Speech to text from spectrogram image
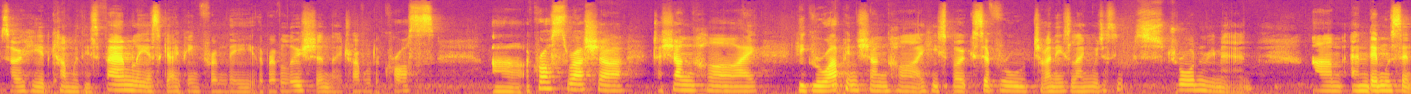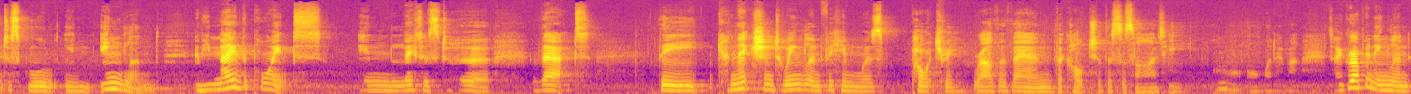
So he had come with his family, escaping from the, the revolution. They travelled across, uh, across Russia to Shanghai. He grew up in Shanghai. He spoke several Chinese languages. An extraordinary man. Um, and then was sent to school in England. And he made the point in letters to her that the connection to England for him was poetry rather than the culture, the society, or, or whatever. So he grew up in England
